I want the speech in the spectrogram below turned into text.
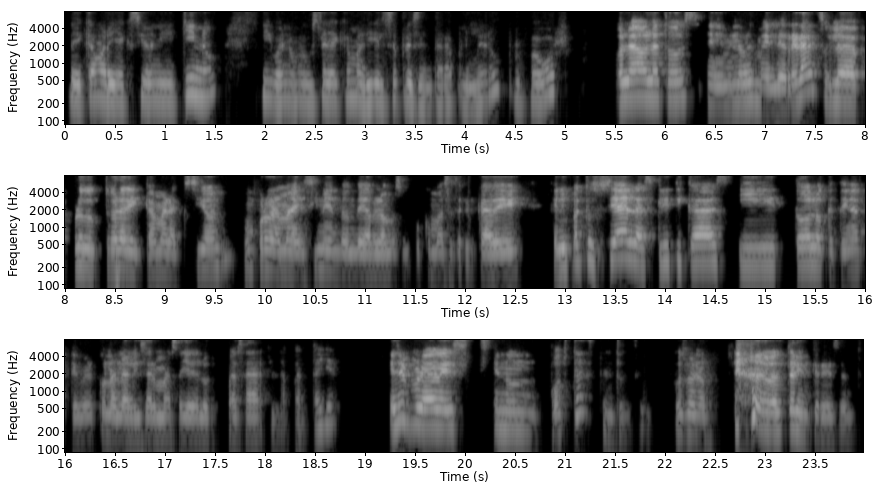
de Cámara y Acción y Kino. Y bueno, me gustaría que Mariel se presentara primero, por favor. Hola, hola a todos. Eh, mi nombre es Mayel Herrera, soy la productora de Cámara Acción, un programa de cine en donde hablamos un poco más acerca de el impacto social, las críticas y todo lo que tenga que ver con analizar más allá de lo que pasa en la pantalla. Es mi primera vez en un podcast, entonces, pues bueno, va a estar interesante.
